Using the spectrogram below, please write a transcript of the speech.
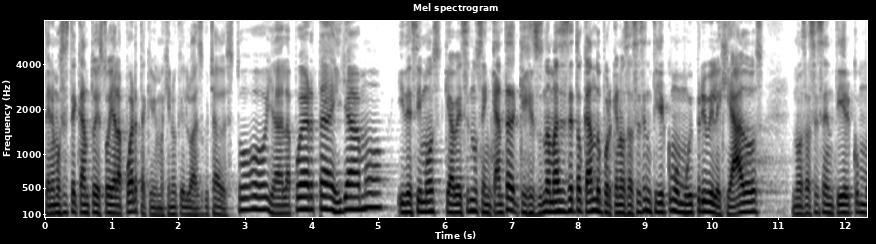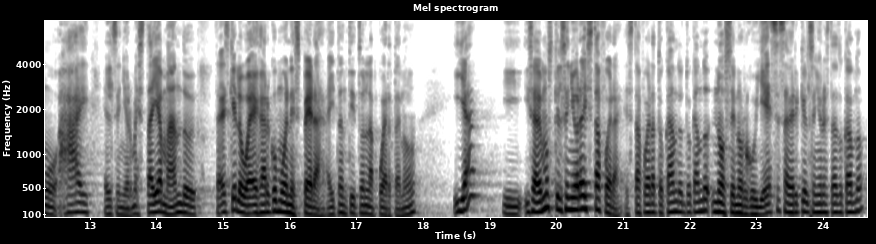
tenemos este canto de Estoy a la puerta, que me imagino que lo has escuchado. Estoy a la puerta y llamo. Y decimos que a veces nos encanta que Jesús nada más esté tocando porque nos hace sentir como muy privilegiados. Nos hace sentir como, ay, el Señor me está llamando. ¿Sabes que Lo voy a dejar como en espera, ahí tantito en la puerta, ¿no? Y ya. Y, sabemos que el Señor ahí está afuera. Está afuera tocando, tocando. Nos enorgullece saber que el Señor está tocando,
